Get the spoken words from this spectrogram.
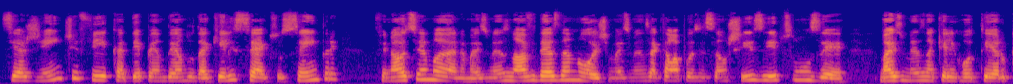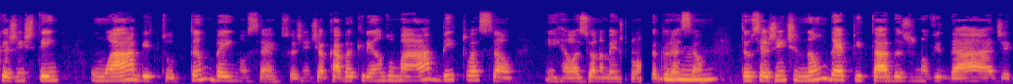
Se a gente fica dependendo daquele sexo sempre, final de semana, mais ou menos 9, 10 da noite, mais ou menos aquela posição X, Y, Z, mais ou menos naquele roteiro, que a gente tem um hábito também no sexo. A gente acaba criando uma habituação em relacionamento de longa duração. Uhum. Então, se a gente não der pitadas de novidade,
